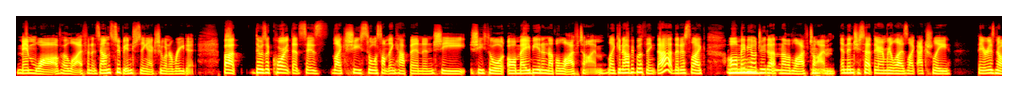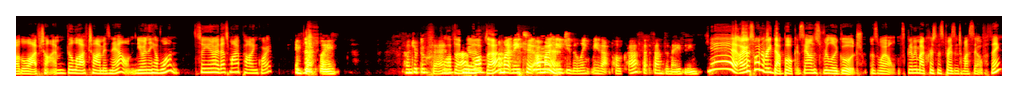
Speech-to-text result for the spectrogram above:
memoir of her life, and it sounds super interesting actually want to read it. But there was a quote that says like she saw something happen and she she thought oh maybe in another lifetime like you know how people think that they're just like oh maybe I'll mm. do that in another lifetime mm-hmm. and then she sat there and realized like actually there is no other lifetime the lifetime is now you only have one so you know that's my parting quote Exactly. Hundred percent. Love that. Yeah. Love that. I might need to. I might need you to link me that podcast. That sounds amazing. Yeah, I also want to read that book. It sounds really good as well. It's going to be my Christmas present to myself, I think.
